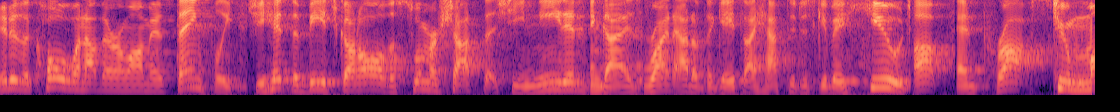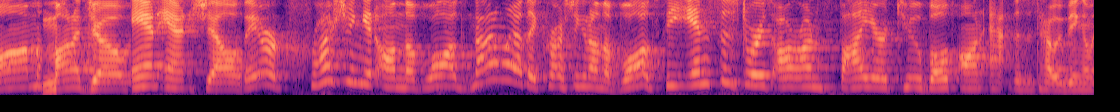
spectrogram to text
It is a cold one out there, mom is. Thankfully, she hit the beach, got all the swimmer shots that she needed, and guys, right out of the gates, I have to just give a huge up and props to mom, Mana Joe, and Aunt Shell. They are crushing it on the vlogs. Not only are they crushing it on the vlogs, the Insta stories are on fire too, both on at This Is How We Bingham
